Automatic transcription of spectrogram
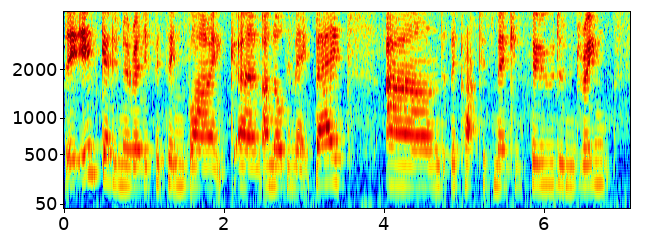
It is getting her ready for things like um, I know they make beds and they practice making food and drinks.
